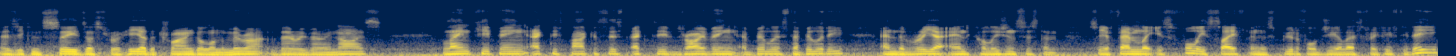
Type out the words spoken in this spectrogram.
as you can see just through here the triangle on the mirror very very nice lane keeping active park assist active driving ability stability and the rear end collision system. So your family is fully safe in this beautiful GLS 350D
